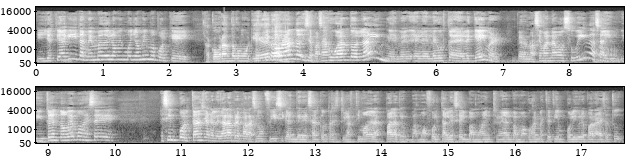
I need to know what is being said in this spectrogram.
Y yo estoy aquí y también me doy lo mismo yo mismo porque Está cobrando como quiera. estoy cobrando y se pasa jugando online. Él, él- él le gusta, él es gamer, pero no hace más nada con su vida. O sea, y, entonces no vemos ese esa importancia que le da la preparación física, enderezar contra si estoy lastimado de la espalda, pues vamos a fortalecer, vamos a entrenar, vamos a cogerme este tiempo libre para eso. Tú,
